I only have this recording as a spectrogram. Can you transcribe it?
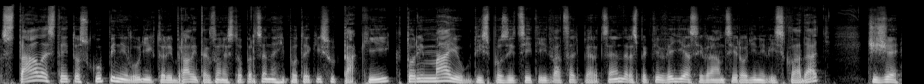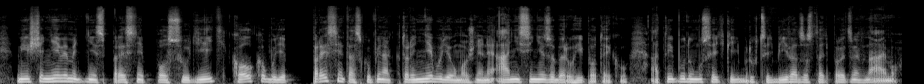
stále z tejto skupiny ľudí, ktorí brali tzv. 100% hypotéky, sú takí, ktorí majú k dispozícii tých 20%, respektíve vedia si v rámci rodiny vyskladať. Čiže my ešte nevieme dnes presne posúdiť, koľko bude presne tá skupina, ktoré nebude umožnené, ani si nezoberú hypotéku. A tí budú musieť, keď budú chcieť bývať, zostať povedzme v nájmoch.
